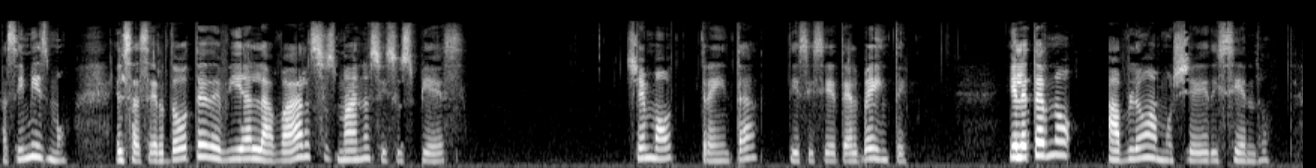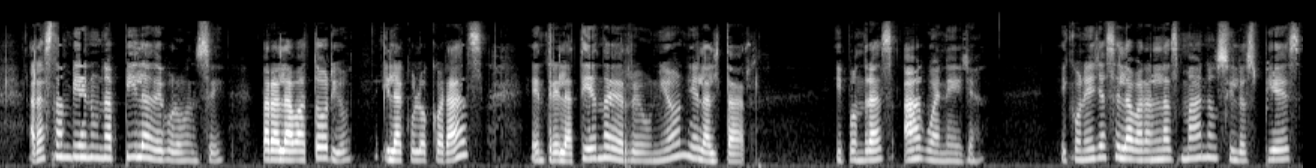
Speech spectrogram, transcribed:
Asimismo, el sacerdote debía lavar sus manos y sus pies. Shemot 30, 17 al 20. Y el Eterno habló a Moshe diciendo, Harás también una pila de bronce para lavatorio y la colocarás entre la tienda de reunión y el altar, y pondrás agua en ella y con ella se lavarán las manos y los pies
